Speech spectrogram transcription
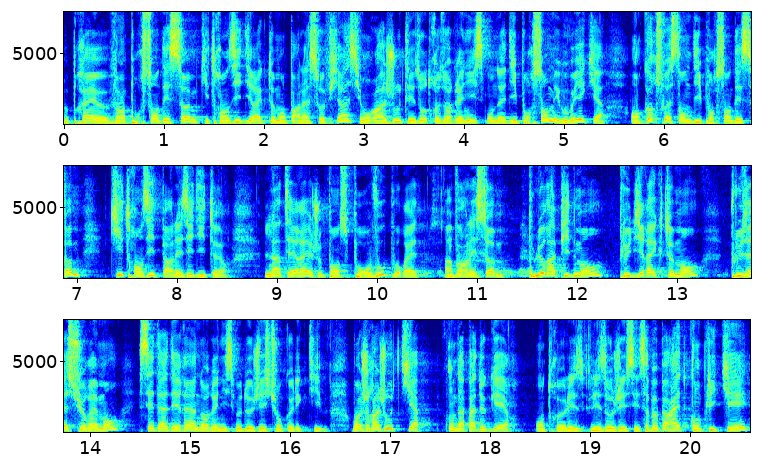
peu près 20% des sommes qui transitent directement par la SOFIA. Si on rajoute les autres organismes, on a 10%, mais vous voyez qu'il y a encore 70% des sommes qui transitent par les éditeurs. L'intérêt, je pense, pour vous, pourrait avoir les sommes plus rapidement, plus directement, plus assurément, c'est d'adhérer à un organisme de gestion collective. Moi, je rajoute qu'on n'a pas de guerre entre les, OGC. Ça peut paraître compliqué,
